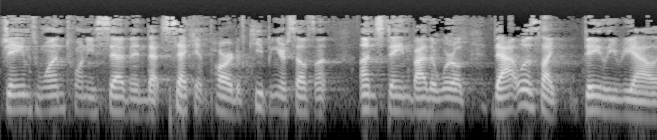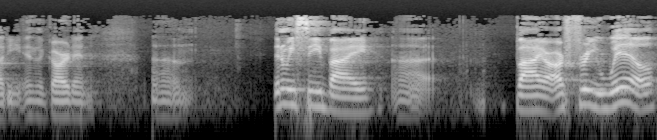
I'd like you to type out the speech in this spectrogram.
James 127, that second part of keeping yourselves un- unstained by the world. That was like daily reality in the garden. Um, then we see by uh, by our free will,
